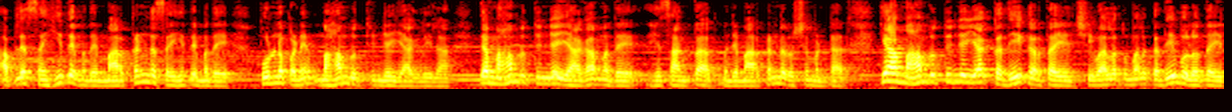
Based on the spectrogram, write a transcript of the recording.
आपल्या संहितेमध्ये मार्कंड संहितेमध्ये पूर्णपणे महामृत्युंजय याग लिहिला. त्या महामृत्युंजय यागामध्ये हे सांगतात म्हणजे मार्कंड ऋषी म्हणतात की हा महामृत्युंजय याग कधीही करता येईल शिवाला तुम्हाला कधीही बोलवता येईल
